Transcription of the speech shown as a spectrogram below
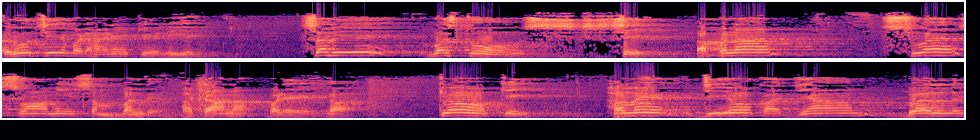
रुचि बढ़ाने के लिए सभी वस्तुओं से अपना स्व स्वामी संबंध हटाना पड़ेगा। क्योंकि हमें जीवों का ज्ञान बल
